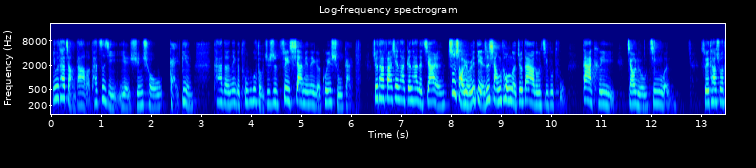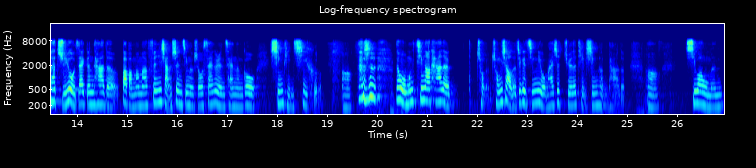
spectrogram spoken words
因为他长大了，他自己也寻求改变。他的那个突破口就是最下面那个归属感，就他发现他跟他的家人至少有一点是相通的，就大家都基督徒。大家可以交流经文，所以他说他只有在跟他的爸爸妈妈分享圣经的时候，三个人才能够心平气和啊。但是，那我们听到他的从从小的这个经历，我们还是觉得挺心疼他的。嗯，希望我们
